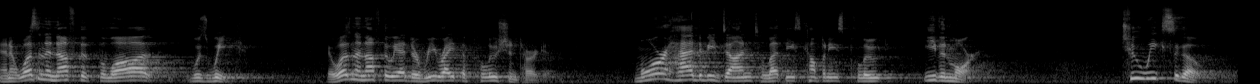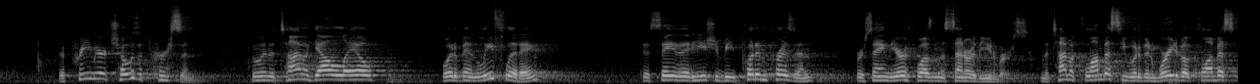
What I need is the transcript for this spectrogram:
And it wasn't enough that the law was weak. It wasn't enough that we had to rewrite the pollution target. More had to be done to let these companies pollute even more. Two weeks ago, the Premier chose a person who, in the time of Galileo, would have been leafleting to say that he should be put in prison for saying the Earth wasn't the center of the universe. In the time of Columbus, he would have been worried about Columbus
